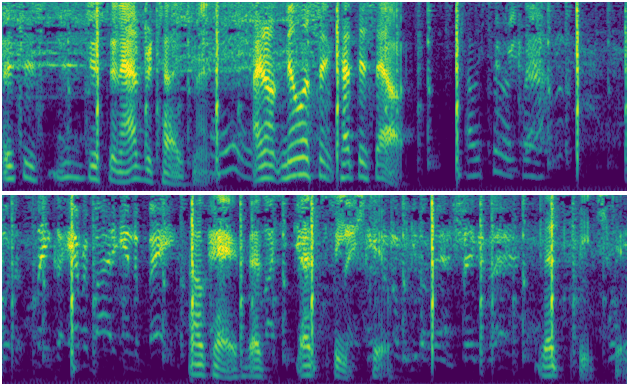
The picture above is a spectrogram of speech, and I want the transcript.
This is this is just an advertisement. It is. I don't Millicent, cut this out. Are we still recording? Okay, that's that's speech too. That's speech too.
